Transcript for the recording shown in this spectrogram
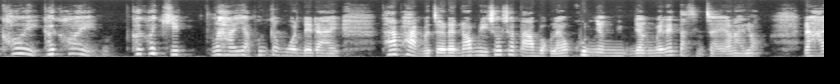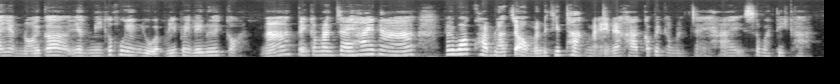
ยๆ ค่อยๆ ค่อยๆ คิดนะคะ อย่าเพิ่งกังวลใด ๆ ถ้าผ่านมาเจอแรนดอมนี้โชคชะตาบอกแล้ว คุณยังยังไม่ได้ตัดสินใจอะไรหรอกนะคะ อย่างน้อยก็อย่างนี้ก็คงยังอยู่แบบนี้ไปเรื่อย ๆ ก่อนนะ เป็นกำลังใจให้นะ ไม่ว่าความรักจะออกมาในทิศทางไหนนะคะ ก็เป็นกำลังใจให้ สวัสดีค่ะ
